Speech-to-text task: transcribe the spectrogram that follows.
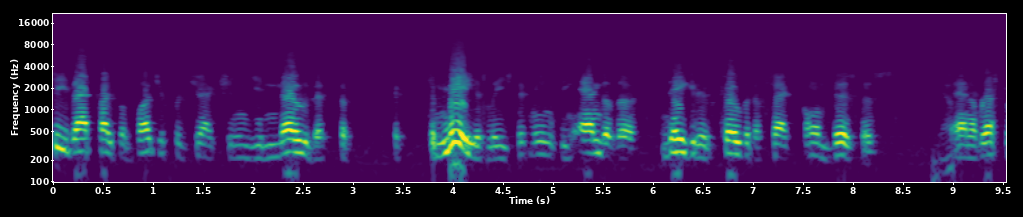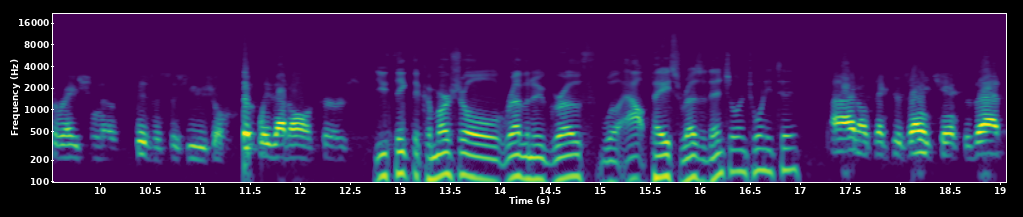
see that type of budget projection, you know that, the, to me at least, it means the end of the negative COVID effect on business Yep. and a restoration of business as usual. That all occurs. Do you think the commercial revenue growth will outpace residential in 22? I don't think there's any chance of that.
